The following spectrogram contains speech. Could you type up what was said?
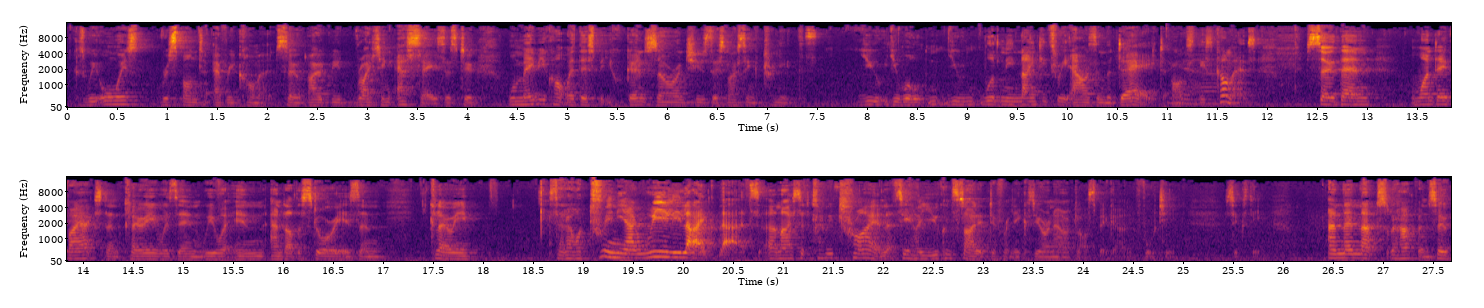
because we always respond to every comment. So I would be writing essays as to, well, maybe you can't wear this, but you could go into Zara and choose this. And I was thinking, you, you, will, you would need 93 hours in the day to answer these comments. So then one day by accident, Chloe was in, we were in And Other Stories, and Chloe said, Oh, Trinny, I really like that. And I said, Chloe, try it. Let's see how you can style it differently because you're an hourglass figure and 14, 16. And then that sort of happened. So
